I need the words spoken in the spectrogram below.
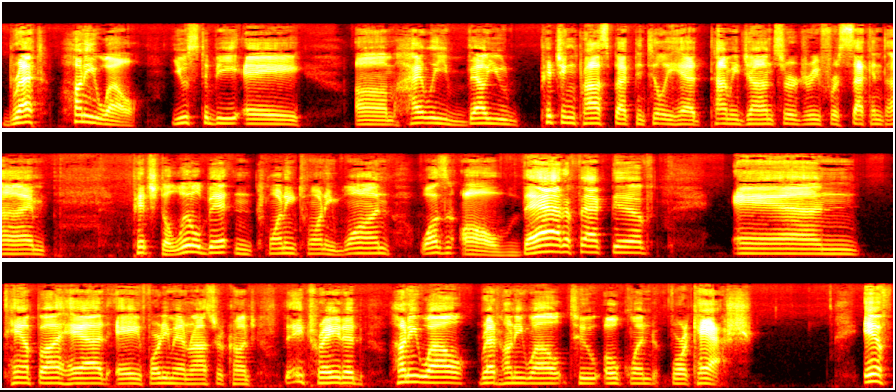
Brent Honeywell, used to be a um, highly valued pitching prospect until he had Tommy John surgery for a second time. Pitched a little bit in 2021, wasn't all that effective. And Tampa had a 40 man roster crunch. They traded Honeywell, Brent Honeywell to Oakland for cash. If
